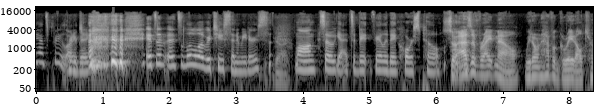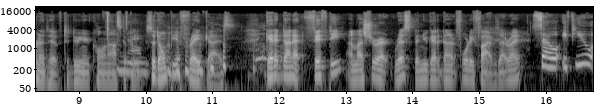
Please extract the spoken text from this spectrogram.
Yeah, it's pretty large. Pretty big. it's a it's a little over two centimeters long. So yeah, it's a bit, fairly big horse pill. So Um, as of right now, we don't have a great alternative to doing your colonoscopy. No. So don't be afraid, guys. get it done at 50. Unless you're at risk, then you get it done at 45. Is that right? So if you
